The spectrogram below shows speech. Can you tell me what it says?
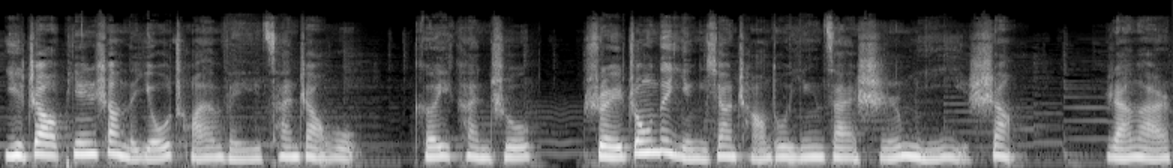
以照片上的游船为参照物，可以看出水中的影像长度应在十米以上。然而，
